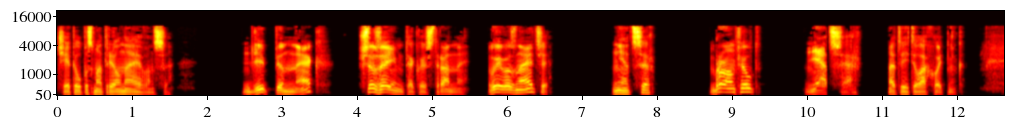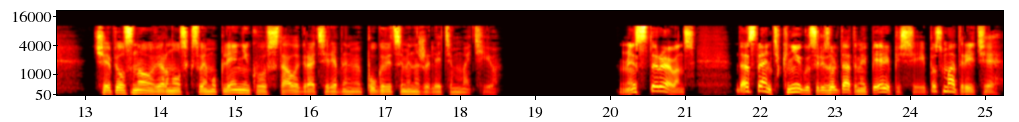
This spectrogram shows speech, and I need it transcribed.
Чепел посмотрел на Эванса. «Диппенек? Что за имя такое странное? Вы его знаете?» «Нет, сэр». «Бромфилд?» «Нет, сэр», — ответил охотник. Чепел снова вернулся к своему пленнику, стал играть серебряными пуговицами на жилете Мэтью. «Мистер Эванс, достаньте книгу с результатами переписи и посмотрите,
